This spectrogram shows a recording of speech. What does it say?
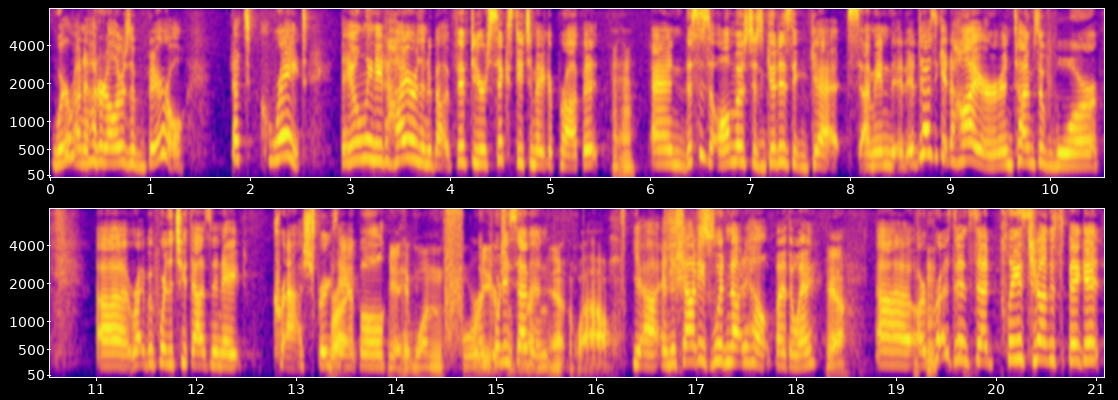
we're around $100 a barrel. That's great. They only need higher than about 50 or 60 to make a profit. Mm-hmm. And this is almost as good as it gets. I mean, it, it does get higher in times of war, uh, right before the 2008 crash, for example. Right. Yeah, hit 140 or something. 147. Right? Yeah. Wow. Yeah, and the Saudis would not help, by the way. Yeah. Uh, our president said, please turn on the spigot.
